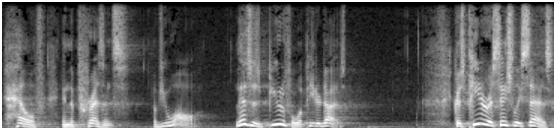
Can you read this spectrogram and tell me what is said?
health in the presence of you all. This is beautiful what Peter does. Because Peter essentially says,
